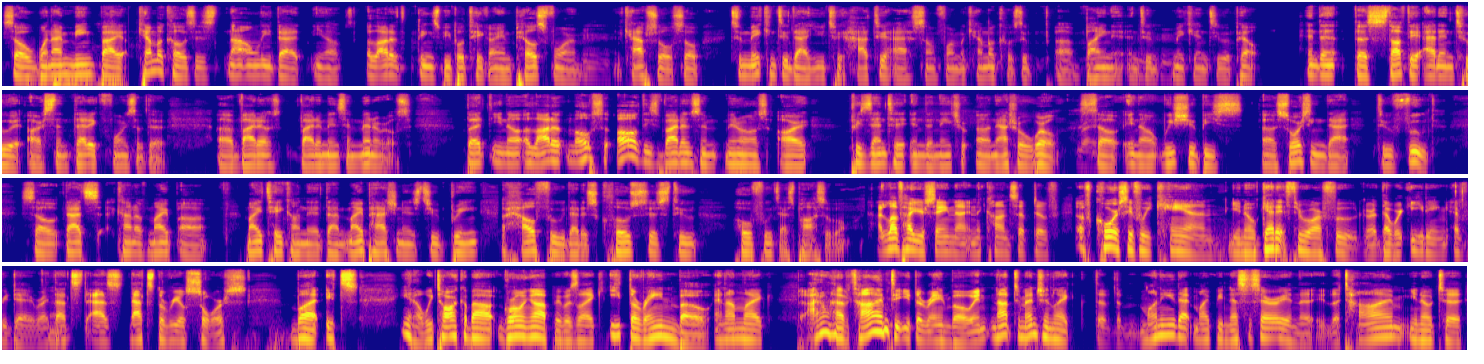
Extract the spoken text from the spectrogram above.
So what I mean by chemicals is not only that, you know, a lot of things people take are in pills form, capsules. So to make into that, you to have to add some form of chemicals to uh, bind it and to Mhm. make it into a pill. And then the stuff they add into it are synthetic forms of the uh, vitamins and minerals. But you know, a lot of most all of these vitamins and minerals are presented in the nature uh, natural world. Right. So you know, we should be uh, sourcing that through food. So that's kind of my uh, my take on it. That my passion is to bring a health food that is closest to whole foods as possible. I love how you're saying that in the concept of, of course, if we can, you know, get it through our food right, that we're eating every day, right? Yeah. That's as that's the real source. But it's, you know, we talk about growing up. It was like eat the rainbow, and I'm like, I don't have time to eat the rainbow, and not to mention like the the money that might be necessary and the the time, you know, to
